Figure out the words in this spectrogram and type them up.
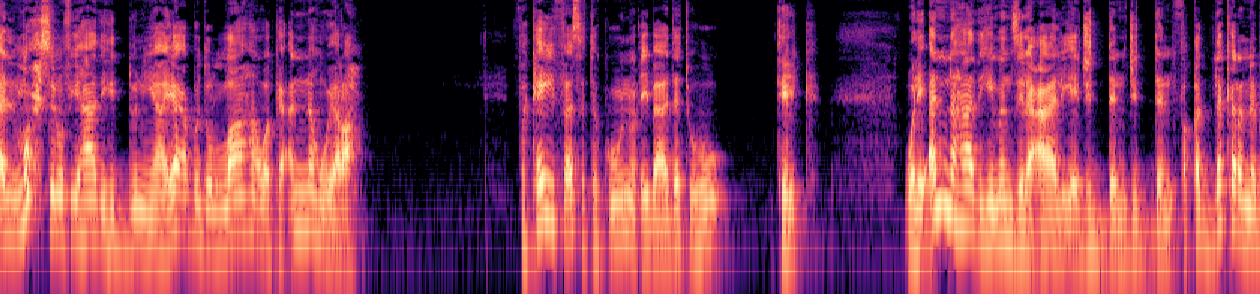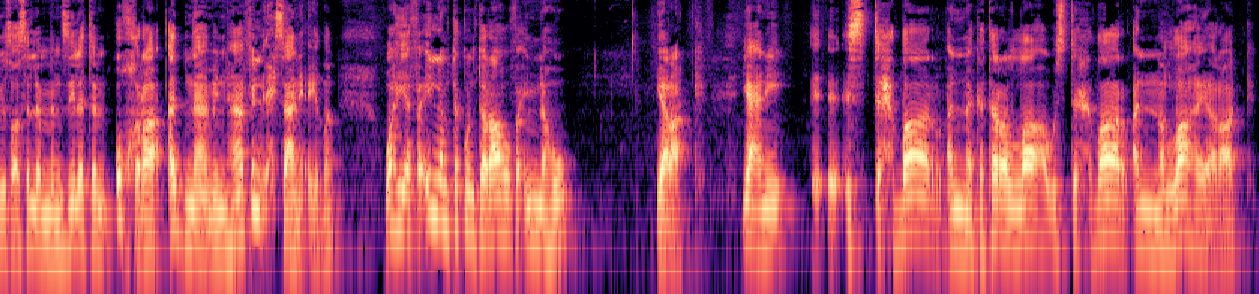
المحسن في هذه الدنيا يعبد الله وكأنه يراه. فكيف ستكون عبادته تلك؟ ولأن هذه منزلة عالية جدا جدا فقد ذكر النبي صلى الله عليه وسلم منزلة أخرى أدنى منها في الإحسان أيضا وهي فإن لم تكن تراه فإنه يراك. يعني استحضار أنك ترى الله أو استحضار أن الله يراك.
